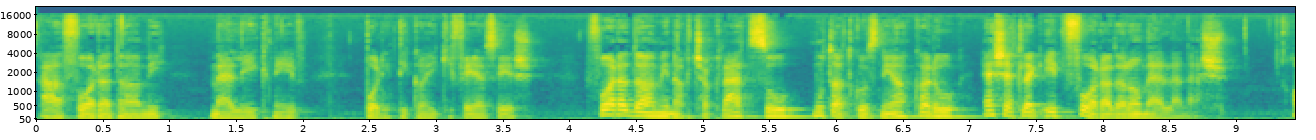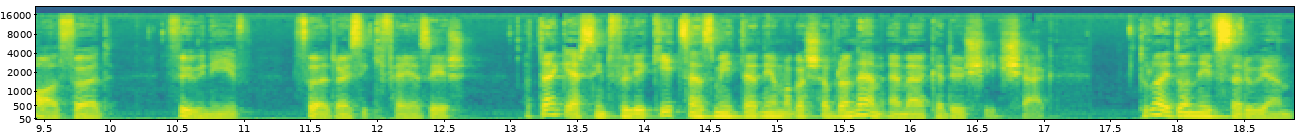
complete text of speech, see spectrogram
Álforradalmi, melléknév, politikai kifejezés. Forradalminak csak látszó, mutatkozni akaró, esetleg épp forradalom ellenes. Alföld, főnév, földrajzi kifejezés. A tengerszint fölé 200 méternél magasabbra nem emelkedő síkság. Tulajdonnévszerűen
